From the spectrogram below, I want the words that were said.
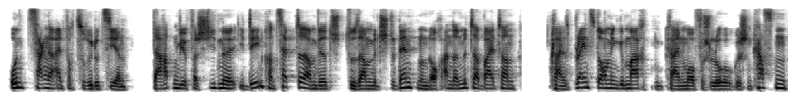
und Zange einfach zu reduzieren. Da hatten wir verschiedene Ideen, Konzepte, haben wir zusammen mit Studenten und auch anderen Mitarbeitern kleines Brainstorming gemacht, einen kleinen morphologischen Kasten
